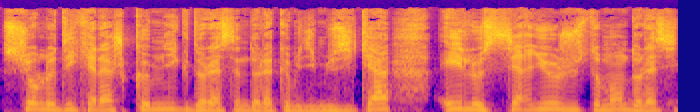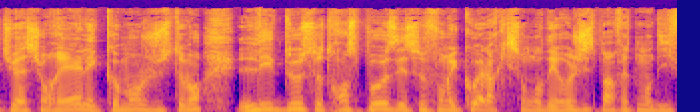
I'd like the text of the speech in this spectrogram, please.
sur le décalage comique de la scène de la comédie musicale et le sérieux justement de la situation réelle et comment justement les deux se transposent et se font écho alors qu'ils sont dans des registres parfaitement différents.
